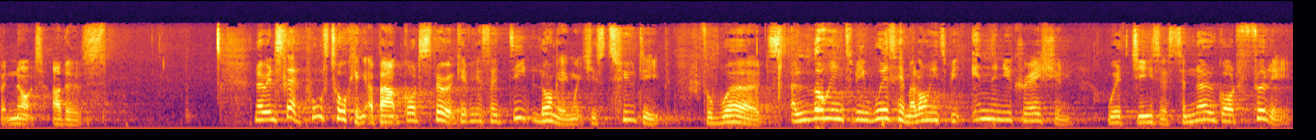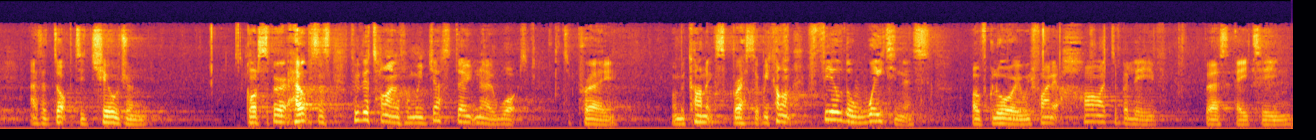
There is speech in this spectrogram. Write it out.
but not others. No, instead, Paul's talking about God's Spirit giving us a deep longing which is too deep for words, a longing to be with Him, a longing to be in the new creation with Jesus, to know God fully as adopted children. God's Spirit helps us through the times when we just don't know what to pray, when we can't express it, we can't feel the weightiness of glory. We find it hard to believe. Verse 18.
